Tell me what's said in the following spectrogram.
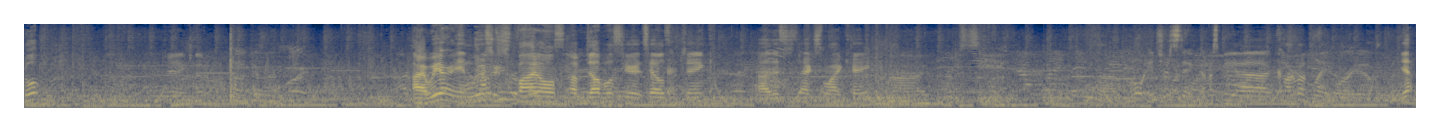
Cool. All right, we are in losers finals of doubles here at Tales of Jank. Uh, this is XYK. Uh, group C. Uh, oh, interesting. That must be uh, Karma playing Wario. Yep.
